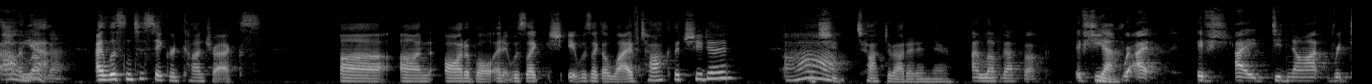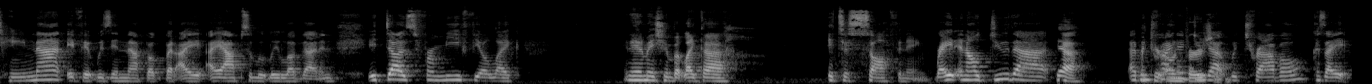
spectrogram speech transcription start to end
Oh I yeah. love that. I listened to Sacred Contracts uh, on Audible, and it was like it was like a live talk that she did, Ah, she talked about it in there. I love that book. If she, Yeah. I, if sh I did not retain that, if it was in that book, but I, I absolutely love that, and it does for me feel like an animation, but like a, it's a softening, right? And I'll do that. Yeah, I've been trying to do that with travel because I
